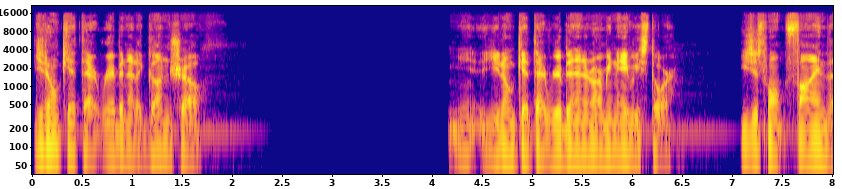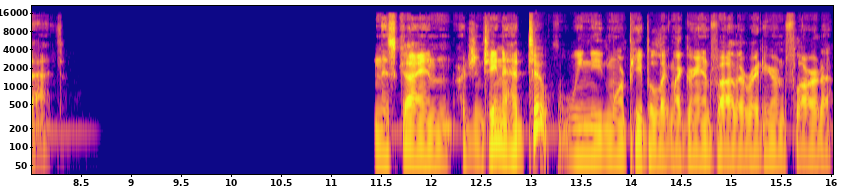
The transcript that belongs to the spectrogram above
you don't get that ribbon at a gun show. You don't get that ribbon at an Army Navy store. You just won't find that. And this guy in Argentina had two. We need more people like my grandfather right here in Florida.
